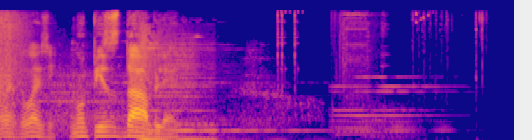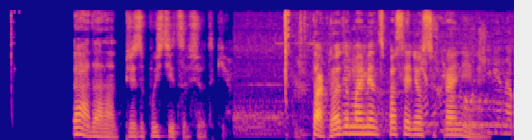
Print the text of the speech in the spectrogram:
давай, вылази. Ну, пизда, блядь. Да, да, надо перезапуститься все-таки. Так, ну это момент с последнего сохранения.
